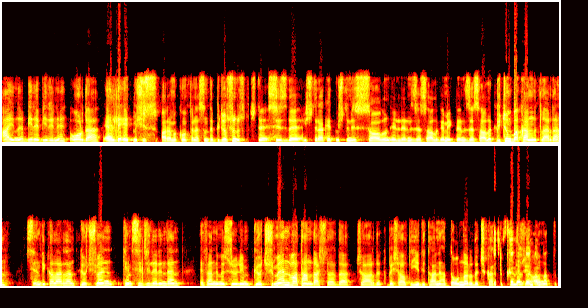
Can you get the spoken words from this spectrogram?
aynı birebirini orada elde etmişiz arama konferansında. Biliyorsunuz işte siz de iştirak etmiştiniz. Sağ olun, ellerinize sağlık, emeklerinize sağlık. Bütün bakanlıklardan sendikalardan, göçmen temsilcilerinden, efendime söyleyeyim göçmen vatandaşlar da çağırdık. 5-6-7 tane hatta onları da çıkarttık. Kürsüye anlattık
